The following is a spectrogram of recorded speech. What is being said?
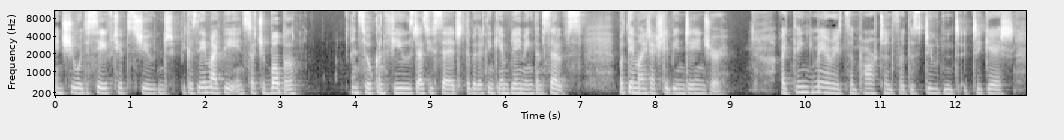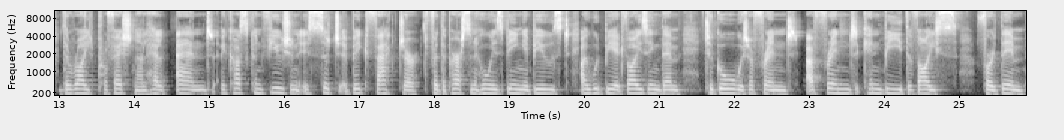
ensure the safety of the student because they might be in such a bubble and so confused, as you said, way they're thinking and blaming themselves, but they might actually be in danger. I think, Mary, it's important for the student to get the right professional help. And because confusion is such a big factor for the person who is being abused, I would be advising them to go with a friend. A friend can be the voice for them,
